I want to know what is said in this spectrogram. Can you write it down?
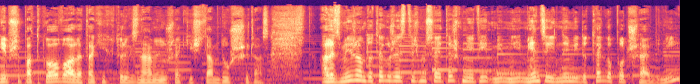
nieprzypadkowo, ale takich, których znamy już jakiś tam dłuższy czas. Ale zmierzam do tego, że jesteśmy sobie też między innymi do tego potrzebni,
